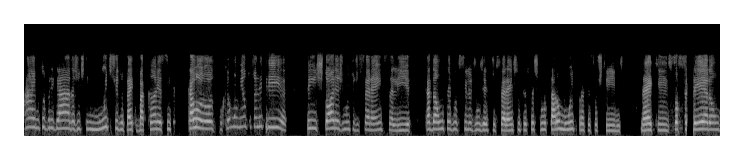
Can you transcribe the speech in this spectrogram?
Ai, muito obrigada. A gente tem muito feedback bacana e, assim, caloroso, porque é um momento de alegria. Tem histórias muito diferentes ali. Cada um teve o filho de um jeito diferente. Tem pessoas que lutaram muito para ter seus filhos, né? Que sofreram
